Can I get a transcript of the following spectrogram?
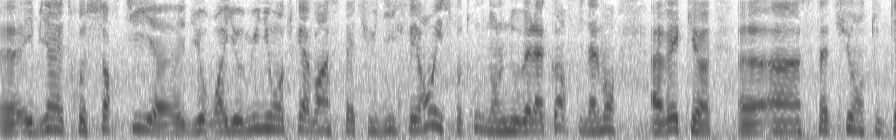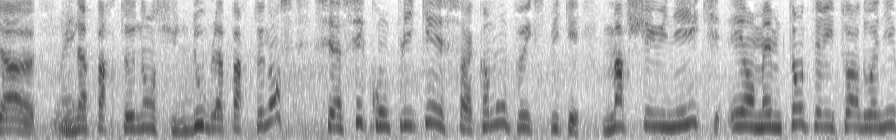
eh bien être sortis du Royaume-Uni ou en tout cas avoir un statut différent, ils se retrouvent dans le nouvel accord finalement avec un statut en tout cas une appartenance, une double appartenance. C'est assez compliqué ça. Comment on peut expliquer? Marché unique et en même temps territoire douanier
